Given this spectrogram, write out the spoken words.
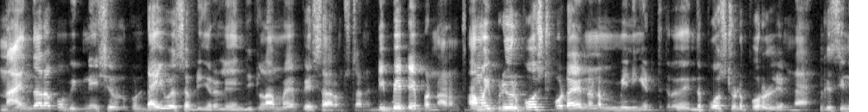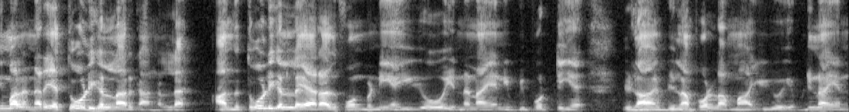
நயன்தாராக்கும் விக்னேஸ்வரனுக்கும் டைவர்ஸ் அப்படிங்கிற லேஞ்சுக்கெல்லாமே பேச ஆரம்பிச்சிட்டாங்க. டிபேட்டே பண்ண ஆரம்பிச்சு ஆமாம் இப்படி ஒரு போஸ்ட் போட்டால் என்ன நம்ம மீனிங் எடுத்துக்கிறது? இந்த போஸ்டோட பொருள் என்ன? சினிமாவில் நிறைய தோழிகள்லாம் இருக்காங்கல்ல. அந்த தோழிகளில் யாராவது ஃபோன் பண்ணி ஐயோ என்ன நாயன் இப்படி போட்டீங்க? இப்படிலாம் இப்படிலாம் போடலாமா? ஐயோ எப்படி நாயன்?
